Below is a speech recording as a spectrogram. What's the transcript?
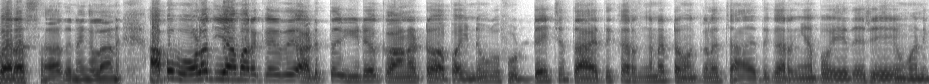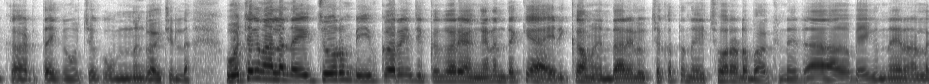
ചക്കര സാധനങ്ങളാണ്. അപ്പോൾ ഫോളോ ചെയ്യാൻ മറക്കരുത്. അടുത്ത വീഡിയോ കാണട്ടോ. അപ്പോൾ അതിന്റെ ഫുഡ് കഴിച്ചും താഴത്തേക്ക് ഇറങ്ങണം കേട്ടോ മക്കളെ. താഴത്തേക്ക് ഇറങ്ങിയപ്പോൾ ഏകദേശം ഏഴ് മണിക്ക് അടുത്തായിരിക്കും. ഉച്ചയ്ക്ക് ഒന്നും കഴിച്ചില്ല ഉച്ചയ്ക്ക് നല്ല നെയ്ച്ചോറും ബീഫ് കറിയും ചിക്കൻ കറിയും അങ്ങനെ എന്തൊക്കെ ആയിരിക്കാം? എന്തായാലും ഉച്ചക്കത്തെ നെയ്ച്ചോറാണ് ബാക്കി ആ വൈകുന്നേരം നല്ല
